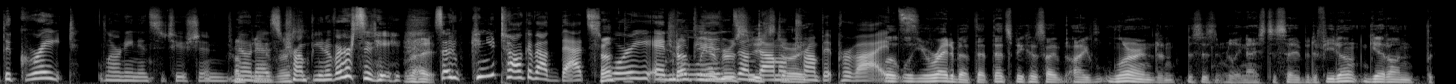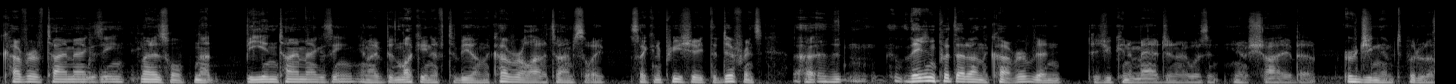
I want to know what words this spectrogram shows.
the great learning institution Trump known University. as Trump University. Right. So, can you talk about that story Trump, and Trump the lens University on Donald story. Trump it provides? Well, well, you're right about that. That's because I, I learned, and this isn't really nice to say, but if you don't get on the cover of Time magazine, might as well not be in Time magazine. And I've been lucky enough to be on the cover a lot of times, so I so I can appreciate the difference. Uh, they didn't put that on the cover, and as you can imagine, I wasn't you know shy about urging them to put it on.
